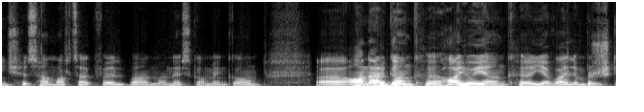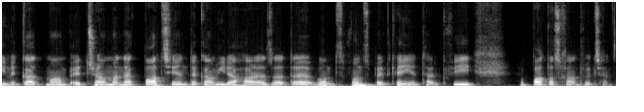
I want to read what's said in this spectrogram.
ինչ ես համարցակվել բան մանես կամ ենկոմ անարգանքը, հայոյանքը եւ այլն բժշկի նկատմամբ այդ ժամանակ պացիենտը կամ իր հարազատը ոնց ոնց պետք է ենթարկվի պատասխանատվության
